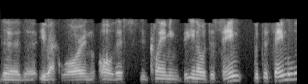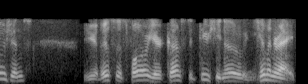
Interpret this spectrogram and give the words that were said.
the, the Iraq War and all this, claiming you know with the same with the same illusions you this is for your constitutional human rights.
